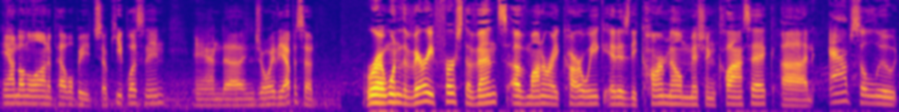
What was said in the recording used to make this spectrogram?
and on the lawn at Pebble Beach. So keep listening and uh, enjoy the episode. We're at one of the very first events of Monterey Car Week. It is the Carmel Mission Classic, uh, an absolute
